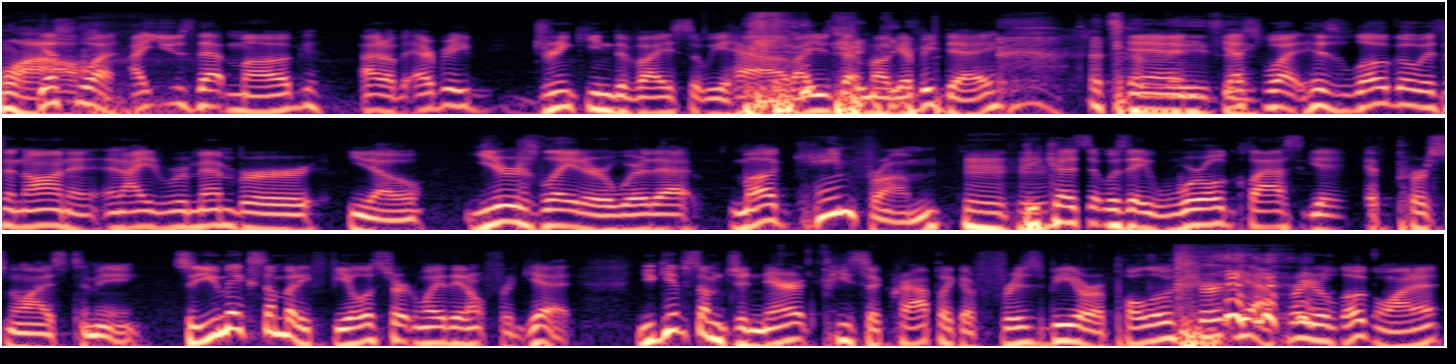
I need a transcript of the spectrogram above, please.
Wow. Guess what? I use that mug out of every drinking device that we have. I use that mug every day. That's and amazing. guess what? His logo isn't on it. And I remember, you know, years later where that mug came from Mm-hmm. because it was a world class gift personalized to me. So you make somebody feel a certain way, they don't forget. You give some generic piece of crap like a frisbee or a polo shirt, yeah, throw your logo on it.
